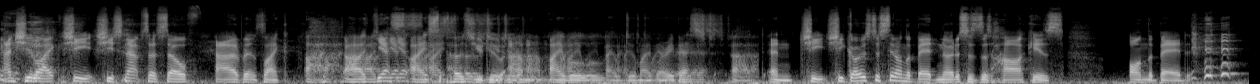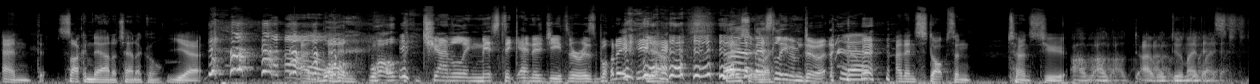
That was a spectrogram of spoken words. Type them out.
and she like she she snaps herself out of it's like, uh, uh, yes, I suppose you do. Um, I will I will do my very best. Uh, and she she goes to sit on the bed, notices Zahak is on the bed, and Sucking down a tentacle. yeah. while, while channeling mystic energy through his body. Yeah. Best leave him do it. Yeah. and then stops and turns to you. I'll, I'll, I'll, I will do my best.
